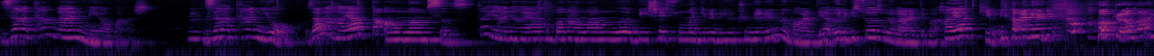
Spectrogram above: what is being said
Zaten vermiyorlar. Zaten yok. Zaten hayat da anlamsız. Da yani hayatın bana anlamlı bir şey sunma gibi bir yükümlülüğü mü vardı ya? Öyle bir söz mü verdi bana? Hayat kim? Yani hani oralar,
